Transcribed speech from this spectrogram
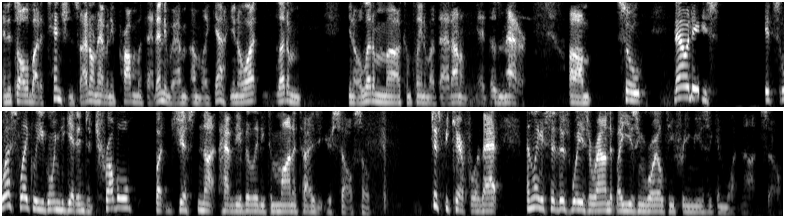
and it's all about attention. So I don't have any problem with that anyway. I'm, I'm like, yeah, you know what? Let them, you know, let them uh, complain about that. I don't, it doesn't matter. Um, so nowadays, it's less likely you're going to get into trouble, but just not have the ability to monetize it yourself. So just be careful of that. And like I said, there's ways around it by using royalty free music and whatnot. So,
